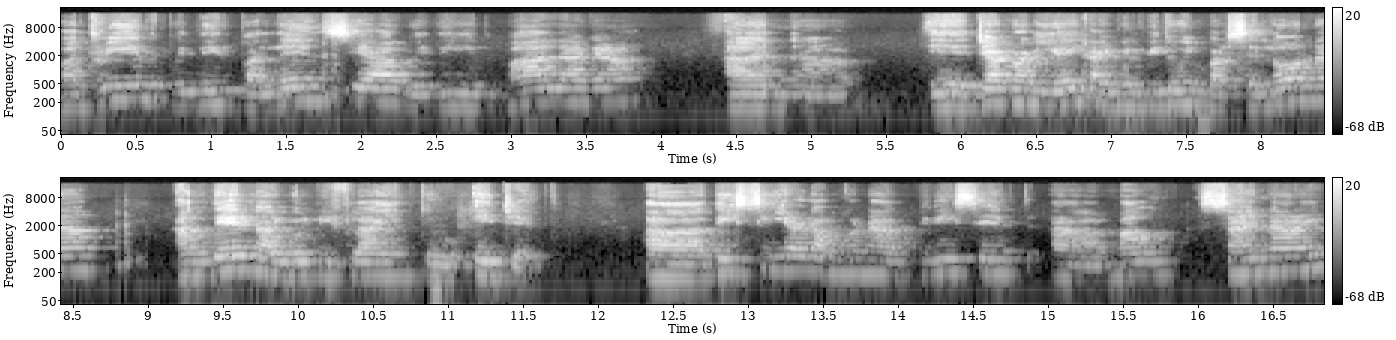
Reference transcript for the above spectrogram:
Madrid, we did Valencia, we did Malaga, and uh, eh, January 8th I will be doing Barcelona, and then I will be flying to Egypt. Uh, this year I'm gonna visit uh, Mount Sinai,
